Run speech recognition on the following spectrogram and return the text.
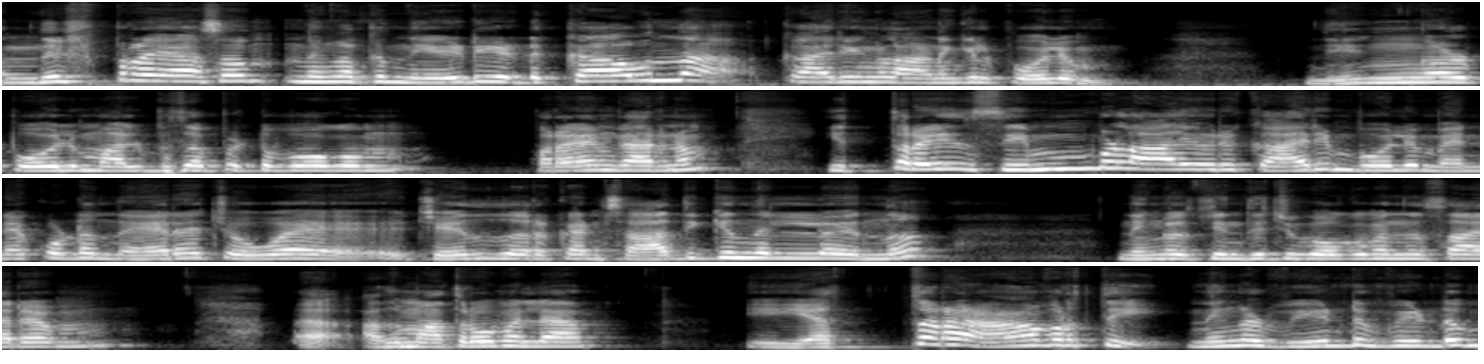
നിഷ്പ്രയാസം നിങ്ങൾക്ക് നേടിയെടുക്കാവുന്ന കാര്യങ്ങളാണെങ്കിൽ പോലും നിങ്ങൾ പോലും അത്ഭുതപ്പെട്ടു പോകും. പറയാൻ കാരണം ഇത്രയും സിമ്പിളായ ഒരു കാര്യം പോലും എന്നെക്കൊണ്ട് നേരെ ചൊവ്വ ചെയ്തു തീർക്കാൻ സാധിക്കുന്നില്ലല്ലോ എന്ന് നിങ്ങൾ ചിന്തിച്ചു പോകുമെന്ന് സാരം. അത് മാത്രവുമല്ല എത്ര ആവർത്തി നിങ്ങൾ വീണ്ടും വീണ്ടും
